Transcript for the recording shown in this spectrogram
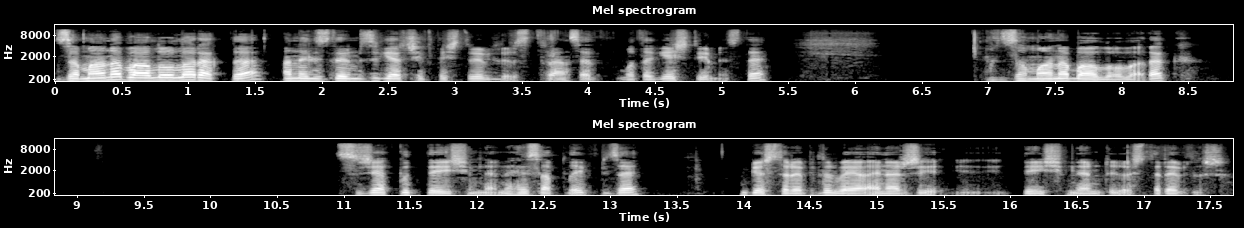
Zamana bağlı olarak da analizlerimizi gerçekleştirebiliriz. Transient moda geçtiğimizde zamana bağlı olarak sıcaklık değişimlerini hesaplayıp bize gösterebilir veya enerji değişimlerini de gösterebilir.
